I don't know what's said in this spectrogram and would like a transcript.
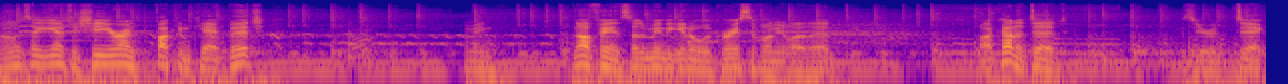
Well, looks like you have to share your own fucking cat, bitch. I mean, no offense, I didn't mean to get all aggressive on you like that. I kinda did. Because you're a dick.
